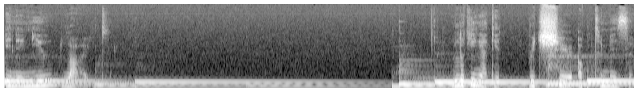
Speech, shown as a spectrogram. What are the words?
in a new light. Looking at it with sheer optimism.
